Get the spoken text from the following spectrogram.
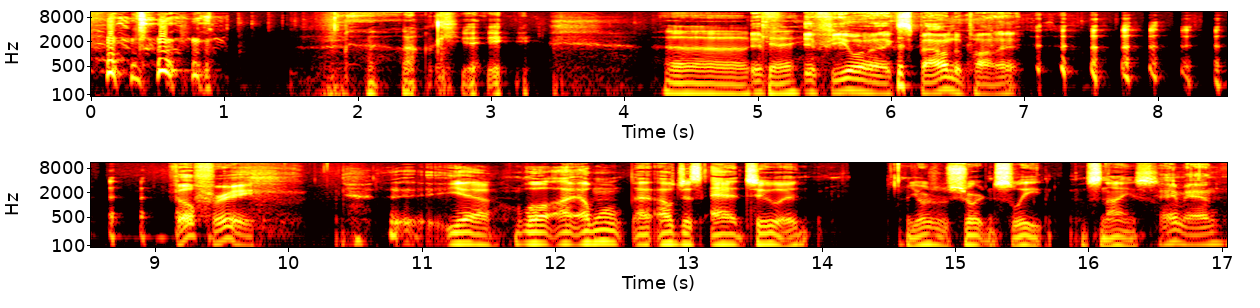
okay. Uh, If, okay. if you want to expound upon it, feel free. yeah. Well, I, I won't. I'll just add to it. Yours was short and sweet. It's nice. Hey, man,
